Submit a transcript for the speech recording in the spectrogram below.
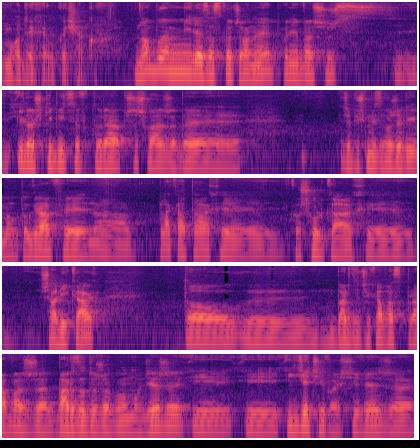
młodych Ełkesiaków. No, byłem mile zaskoczony, ponieważ już ilość kibiców, która przyszła, żeby, e, żebyśmy złożyli im autografy na plakatach, e, koszulkach, e, szalikach, to y, bardzo ciekawa sprawa, że bardzo dużo było młodzieży i, i, i dzieci właściwie, że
